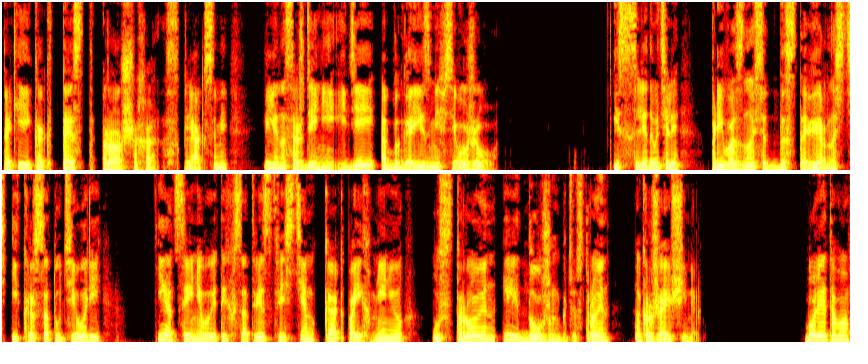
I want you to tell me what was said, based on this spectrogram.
такие как тест Роршаха с кляксами или насаждение идеи об эгоизме всего живого. Исследователи превозносят достоверность и красоту теорий и оценивают их в соответствии с тем, как, по их мнению, устроен или должен быть устроен окружающий мир. Более того,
